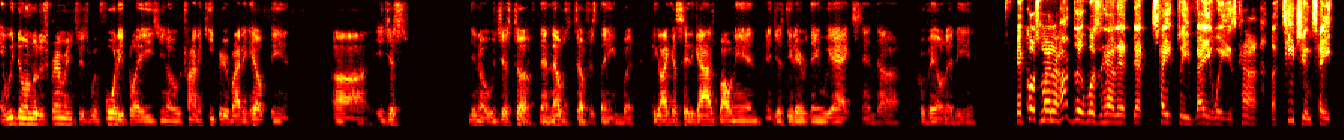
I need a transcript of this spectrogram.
And we're doing little scrimmages with 40 plays, you know, trying to keep everybody healthy. And uh, it just you know, it was just tough. And that was the toughest thing. But like I said, the guys bought in and just did everything we asked and uh, prevailed at the end. Coach Maynard, how good was it to have that, that tape to evaluate? Is kind of a teaching tape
